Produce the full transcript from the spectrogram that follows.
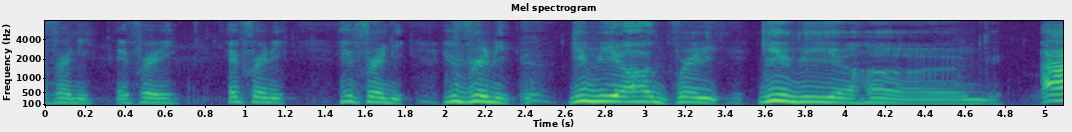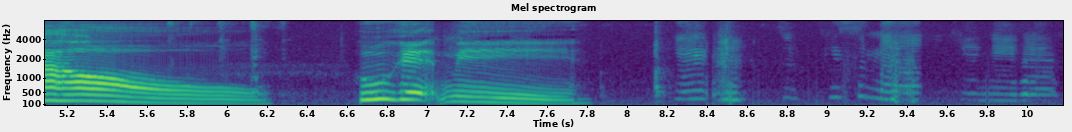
Freddy. Hey, Freddy. Hey, Freddy. Hey, Freddy. Hey, Freddy. Give me a hug, Freddy. Give me a hug. Ow! Who hit me? It's a piece of milk. You need it.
